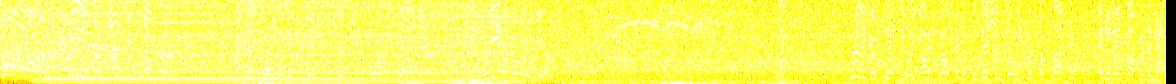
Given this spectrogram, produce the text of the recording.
Scores! Three is the magic number. And that goalie is getting just torched down there. Three in a row here. Really good tip here. He got himself into position so he could deflect it, and it ends up in the net.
